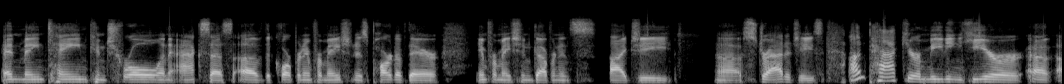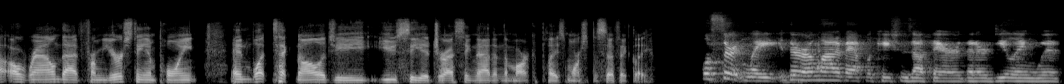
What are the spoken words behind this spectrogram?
and maintain control and access of the corporate information as part of their information governance ig uh, strategies. Unpack your meeting here uh, around that from your standpoint and what technology you see addressing that in the marketplace more specifically. Well, certainly, there are a lot of applications out there that are dealing with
